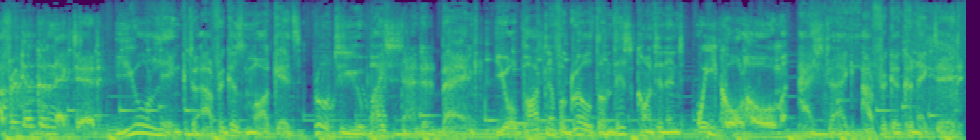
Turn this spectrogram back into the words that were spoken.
Africa Connected, your link to Africa's markets, brought to you by Standard Bank, your partner for growth on this continent we call home. Hashtag Africa Connected.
